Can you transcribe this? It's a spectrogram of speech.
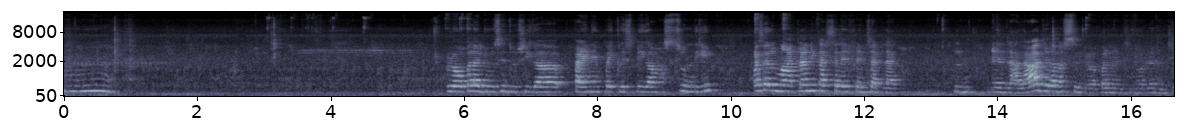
mm. లోపల జ్యూసీ జ్యూసీగా పైన పోయి క్రిస్పీగా మస్తు ఉంది అసలు మాట్లాడానికి అస్సలేదు ఫ్రెండ్స్ అట్లా. నేను అలా జలం వస్తుంది లోపల నుంచి నోట్ల నుంచి.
